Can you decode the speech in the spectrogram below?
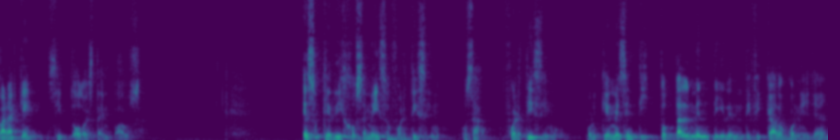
¿Para qué si todo está en pausa? Eso que dijo se me hizo fuertísimo, o sea, fuertísimo, porque me sentí totalmente identificado con ella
